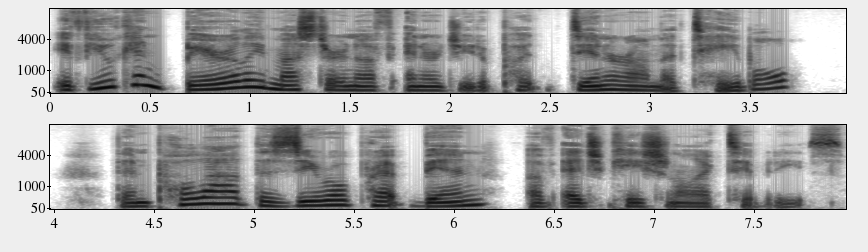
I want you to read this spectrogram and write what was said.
If you can barely muster enough energy to put dinner on the table, then pull out the zero prep bin of educational activities.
